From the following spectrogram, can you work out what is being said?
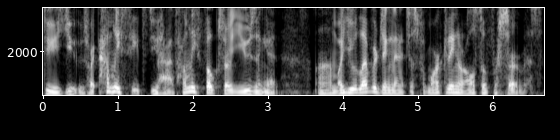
do you use, right? How many seats do you have? How many folks are using it? Um, are you leveraging that just for marketing or also for service,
